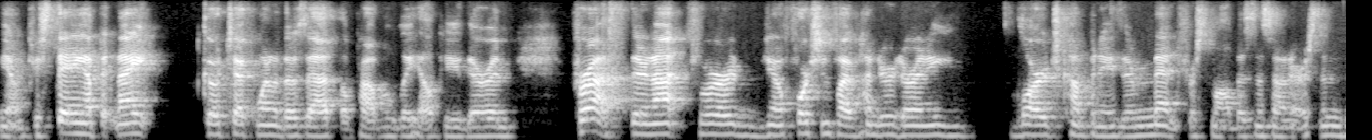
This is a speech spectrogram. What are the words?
you know, if you're staying up at night, go check one of those out. They'll probably help you. They're in for us. They're not for you know Fortune 500 or any large companies. They're meant for small business owners. And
